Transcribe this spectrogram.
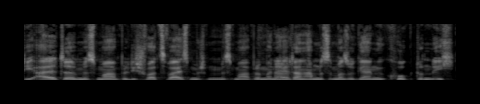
Die alte Miss Marple, die schwarz-weiß Miss- Marple. Meine Ja. Eltern haben das immer so gern geguckt und ich,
